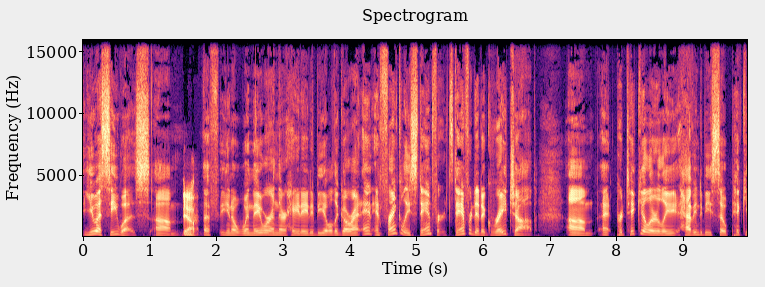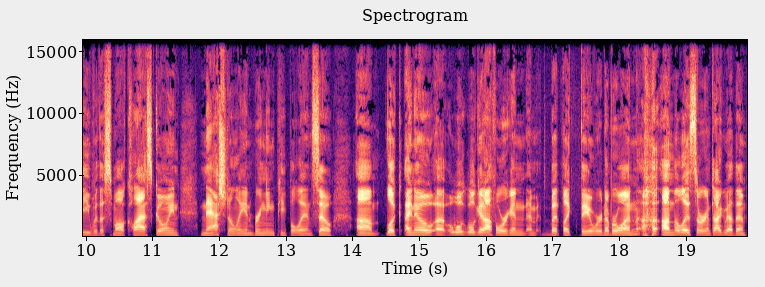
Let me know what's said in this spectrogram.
USC was. Um, yeah. If, you know, when they were in their heyday to be able to go around, and, and frankly, Stanford. Stanford did a great job um, particularly having to be so picky with a small class going nationally and bringing people in. So, um, look, I know uh, we'll, we'll get off Oregon, um, but like they were number one on the list, so we're going to talk about them.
